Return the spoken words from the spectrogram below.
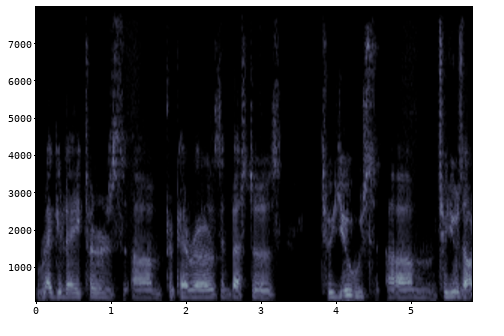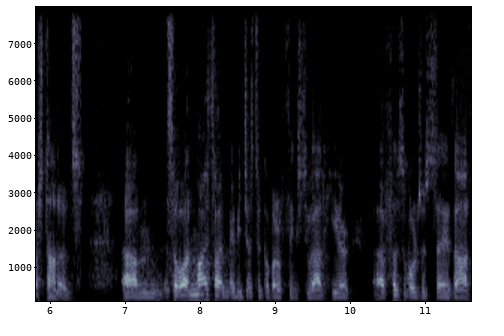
regulators, um, preparers, investors to use um, to use our standards. Um, so on my side, maybe just a couple of things to add here. Uh, first of all, just say that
